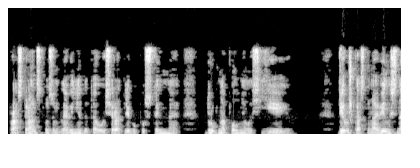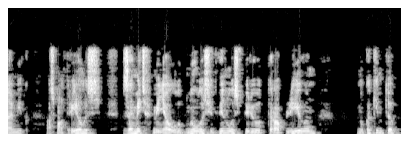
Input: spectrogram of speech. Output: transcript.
Пространство, за мгновение до того сиротливо пустынное, вдруг наполнилось ею. Девушка остановилась на миг, осмотрелась, заметив меня, улыбнулась и двинулась вперед торопливым, но каким-то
